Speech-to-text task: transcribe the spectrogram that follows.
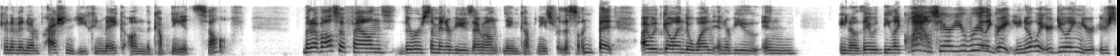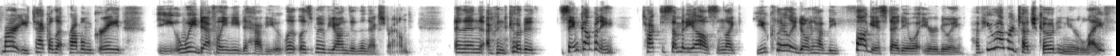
kind of an impression you can make on the company itself. But I've also found there were some interviews, I won't name companies for this one, but I would go into one interview and, you know, they would be like, wow, Sarah, you're really great. You know what you're doing. You're, you're smart. You tackled that problem great. We definitely need to have you. Let, let's move you on to the next round. And then I would go to same company, talk to somebody else and like you clearly don't have the foggiest idea what you're doing. Have you ever touched code in your life?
